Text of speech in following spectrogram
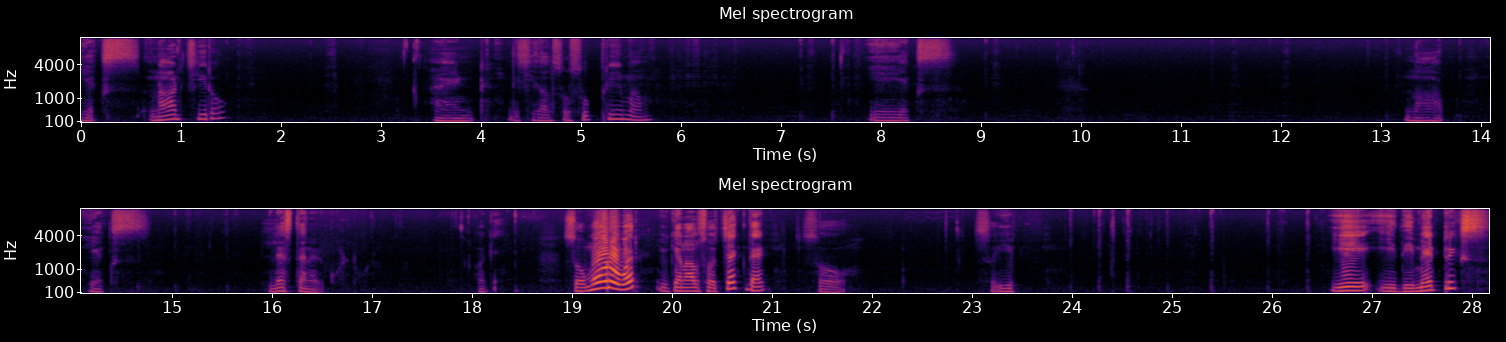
x not 0 and this is also supremum A x norm x less than or equal to 1. Okay. So, moreover you can also check that. So, so if A is the matrix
